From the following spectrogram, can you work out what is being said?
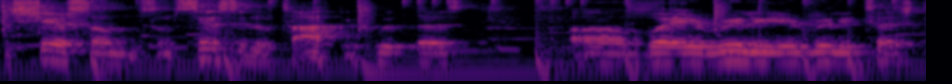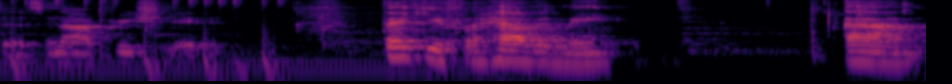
to share some some sensitive topics with us. Um, but it really, it really touched us, and I appreciate it. Thank you for having me. Um,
